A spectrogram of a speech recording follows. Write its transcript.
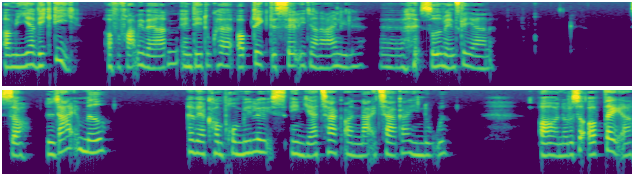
og mere vigtige at få frem i verden, end det du kan opdække det selv i din egen lille øh, søde menneskehjerne. Så leg med at være kompromilløs, i en ja tak og en nej takker i nuet. Og når du så opdager,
